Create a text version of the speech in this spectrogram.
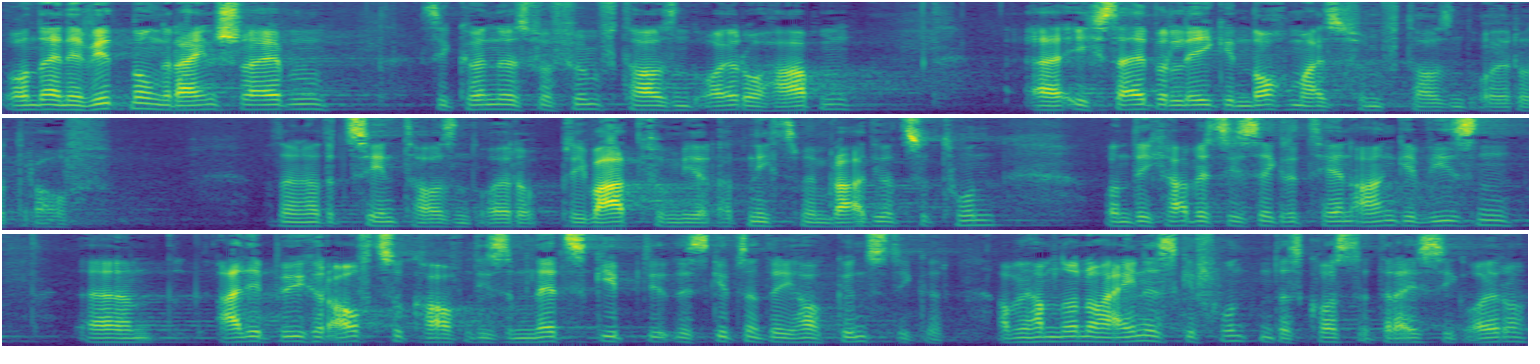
und eine Widmung reinschreiben. Sie können es für 5000 Euro haben. Äh, ich selber lege nochmals 5000 Euro drauf. Dann hat er 10.000 Euro privat von mir, hat nichts mit dem Radio zu tun. Und ich habe jetzt die Sekretärin angewiesen, ähm, alle Bücher aufzukaufen, die es im Netz gibt. Das gibt es natürlich auch günstiger. Aber wir haben nur noch eines gefunden, das kostet 30 Euro.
